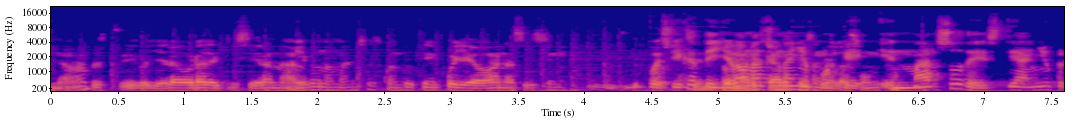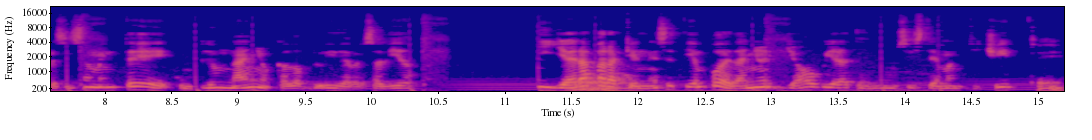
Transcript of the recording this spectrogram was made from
No, pues te digo, ya era hora de que hicieran algo, no manches. ¿Cuánto tiempo llevaban así sin.? Pues fíjate, Sin lleva más de un año en porque asunto. en marzo de este año precisamente cumplió un año Call of Duty de haber salido. Y ya era para que en ese tiempo del año ya hubiera tenido un sistema anti-cheat. Sí.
